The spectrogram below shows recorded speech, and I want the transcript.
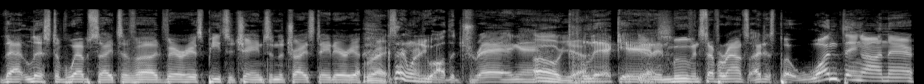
that list of websites of uh, various pizza chains in the tri-state area. Right. Because I don't want to do all the dragging, Oh, yeah. clicking, Yes. and moving stuff around. So I just put one thing on there,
